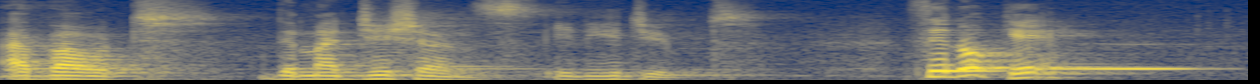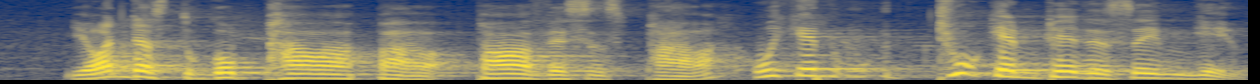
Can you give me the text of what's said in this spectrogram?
about the magicians in Egypt. He said, okay, you want us to go power, power, power versus power? We can, two can play the same game.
